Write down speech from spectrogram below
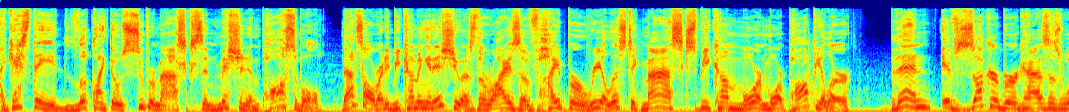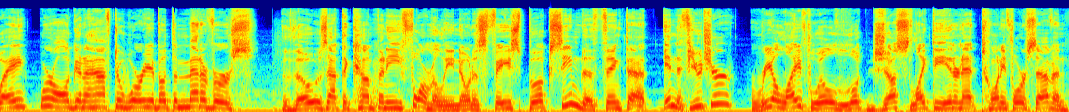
I guess they'd look like those super masks in Mission Impossible. That's already becoming an issue as the rise of hyper-realistic masks become more and more popular. Then, if Zuckerberg has his way, we're all gonna have to worry about the metaverse. Those at the company formerly known as Facebook seem to think that, in the future, real life will look just like the internet 24-7.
